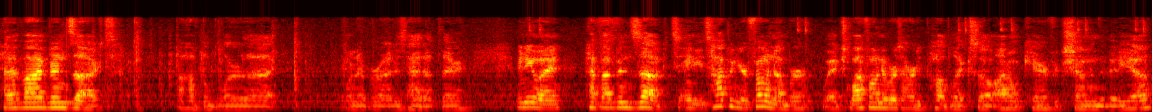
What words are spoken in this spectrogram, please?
have I been zucked. I'll have to blur that whatever I just had up there. Anyway, have I been zucked? And you type in your phone number, which my phone number is already public, so I don't care if it's shown in the video.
